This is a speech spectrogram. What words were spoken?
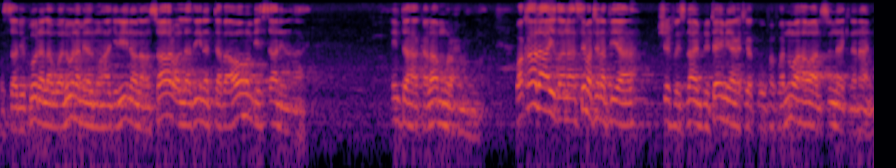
والسابقون الأولون من المهاجرين والأنصار والذين اتبعوهم بإحسان الآية انتهى كلامه رحمه الله وقال أيضا سمعتنا pia Sheikh al-Islam Ibn Taymiyyah katika kufafanua hawa al-sunna kina nani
